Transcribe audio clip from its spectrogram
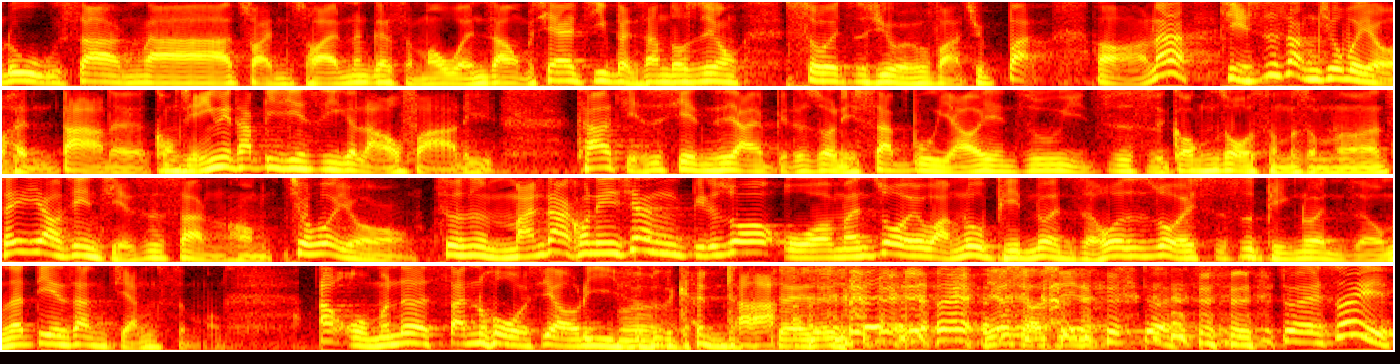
络上啦，转传那个什么文章，我们现在基本上都是用社会秩序维护法去办啊。那解释上就会有很大的空间，因为它毕竟是一个老法律，它解释限制下来，比如说你散布谣言、足以支持工作什么什么，这些要件解释上哈，就会有就是蛮大空间。像比如说我们作为网络评论者，或者是作为时事评论者，我们在电视上讲什么。那我们的山货效力是不是更大？对对对，你要小心。对对，所以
